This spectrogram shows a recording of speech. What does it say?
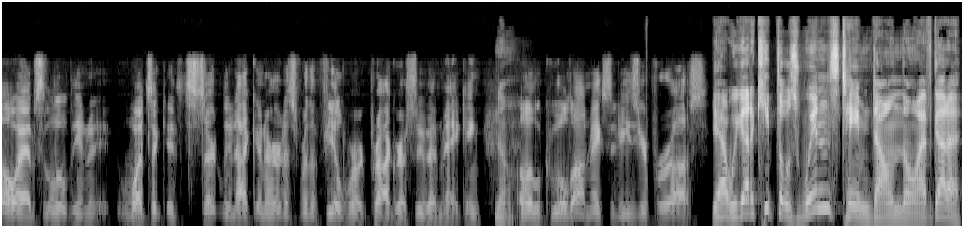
Oh, absolutely. And uh, what's it, it's certainly not going to hurt us for the fieldwork progress we've been making. No. A little cool down makes it easier for us. Yeah, we got to keep those winds tamed down, though. I've got a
